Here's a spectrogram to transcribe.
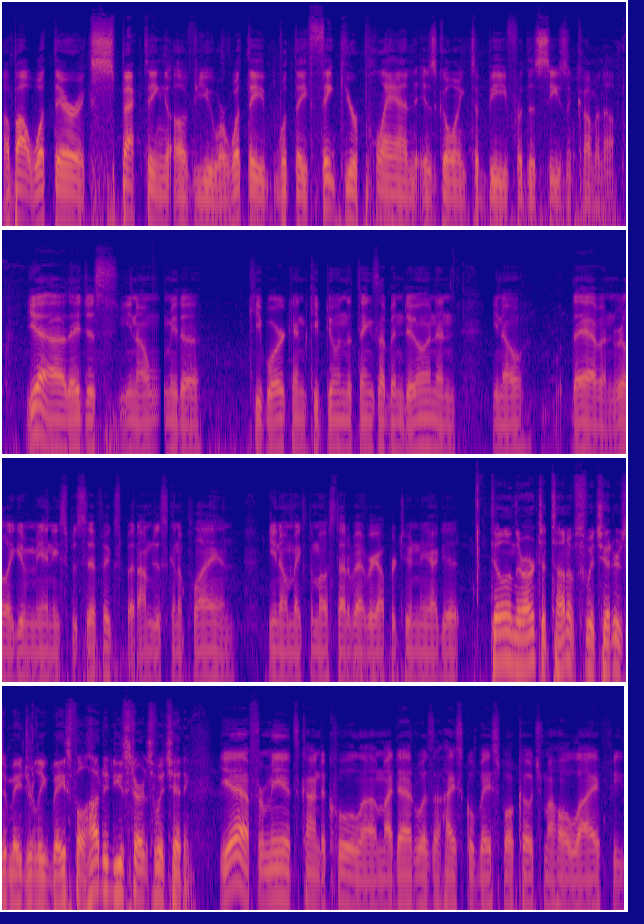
about what they're expecting of you or what they what they think your plan is going to be for this season coming up? Yeah, they just you know want me to keep working, keep doing the things I've been doing, and you know they haven't really given me any specifics, but I'm just going to play and you know make the most out of every opportunity I get. Dylan, there aren't a ton of switch hitters in Major League Baseball. How did you start switch hitting? Yeah, for me it's kind of cool. Uh, my dad was a high school baseball coach my whole life. He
